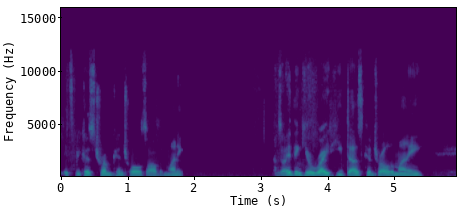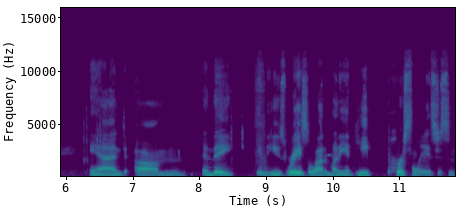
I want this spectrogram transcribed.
it's because Trump controls all the money. So I think you're right. He does control the money, and um, and they and he's raised a lot of money, and he personally is just an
